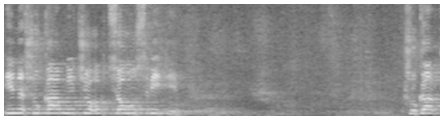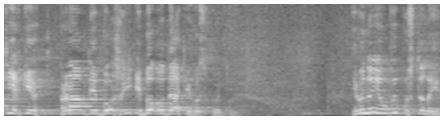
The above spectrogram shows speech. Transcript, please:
І не шукав нічого в цьому світі. Шукав тільки правди Божої і благодаті Господньої. І вони його випустили.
